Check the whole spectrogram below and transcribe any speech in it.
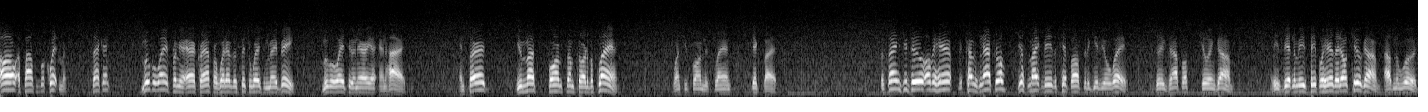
all possible equipment. Second, move away from your aircraft or whatever the situation may be. Move away to an area and hide. And third, you must form some sort of a plan. Once you form this plan, stick by it. The things you do over here that comes natural just might be the tip-off that'll give you away. Good example, chewing gum. These Vietnamese people here, they don't chew gum out in the woods.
